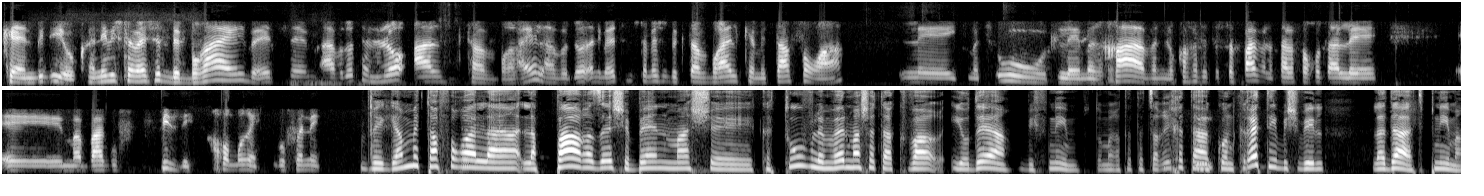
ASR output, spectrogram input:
כן, בדיוק. אני משתמשת בברייל, בעצם, העבודות הן לא על כתב ברייל, העבודות, אני בעצם משתמשת בכתב ברייל כמטאפורה. להתמצאות, למרחב, אני לוקחת את השפה ומנסה להפוך אותה למבע גוף פיזי, חומרי, גופני. וגם מטאפורה לפער הזה שבין מה שכתוב לבין מה שאתה כבר יודע בפנים. זאת אומרת, אתה צריך את הקונקרטי בשביל לדעת פנימה.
